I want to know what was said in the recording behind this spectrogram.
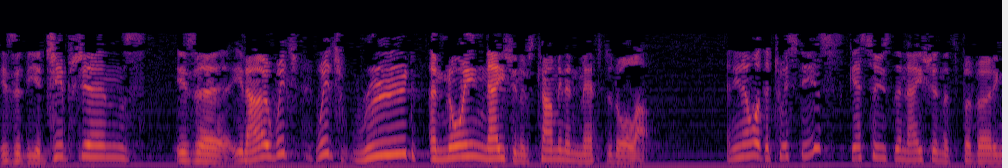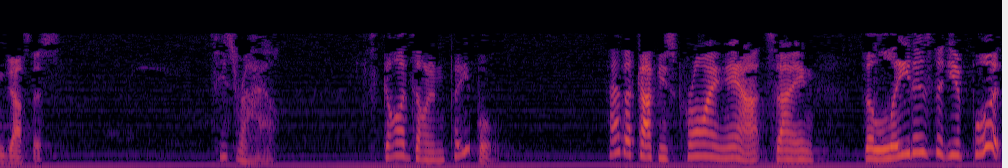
Is it the Egyptians? is a, you know, which, which rude, annoying nation has come in and messed it all up? And you know what the twist is? Guess who's the nation that's perverting justice? It's Israel. It's God's own people. Habakkuk is crying out saying, the leaders that you've put,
